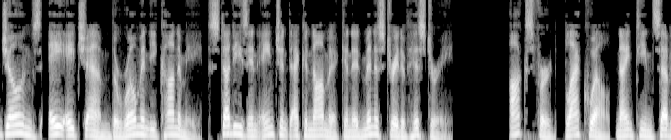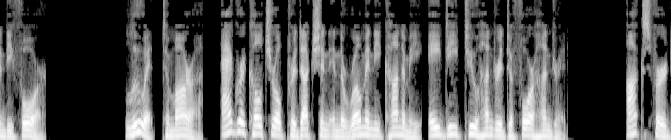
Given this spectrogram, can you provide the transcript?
Jones, A. H. M. The Roman Economy, Studies in Ancient Economic and Administrative History. Oxford, Blackwell, 1974. Lewit, Tamara. Agricultural Production in the Roman Economy, AD 200–400. Oxford,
